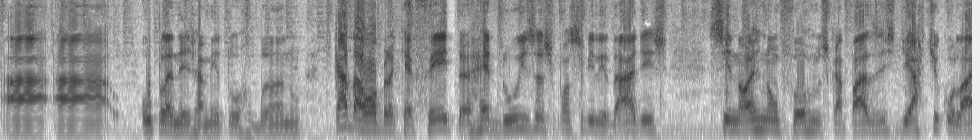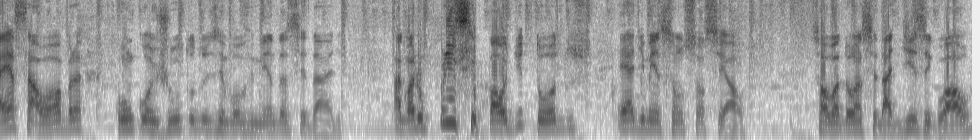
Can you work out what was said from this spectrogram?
a, a, o planejamento urbano. Cada obra que é feita reduz as possibilidades se nós não formos capazes de articular essa obra com o conjunto do desenvolvimento da cidade. Agora, o principal de todos é a dimensão social. Salvador é uma cidade desigual,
